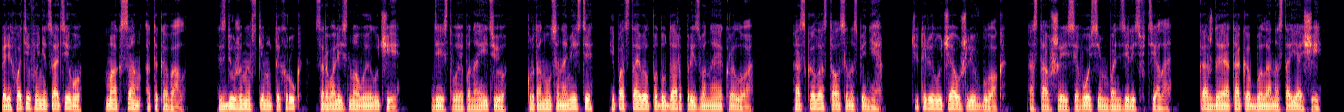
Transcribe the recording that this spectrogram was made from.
Перехватив инициативу, маг сам атаковал. С дюжины вскинутых рук сорвались новые лучи. Действуя по наитию, крутанулся на месте и подставил под удар призванное крыло. Оскал остался на спине. Четыре луча ушли в блок, оставшиеся восемь вонзились в тело. Каждая атака была настоящей.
